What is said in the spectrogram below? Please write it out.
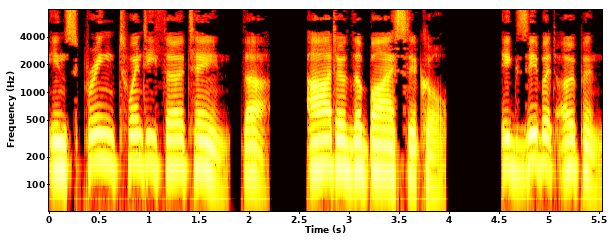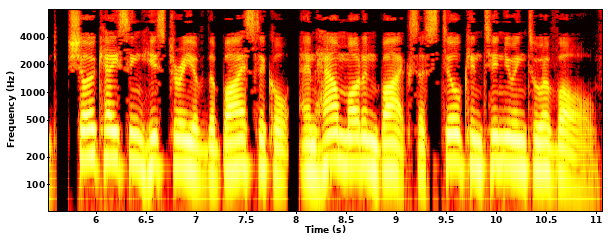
In spring 2013, the «Art of the Bicycle» exhibit opened, showcasing history of the bicycle, and how modern bikes are still continuing to evolve.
